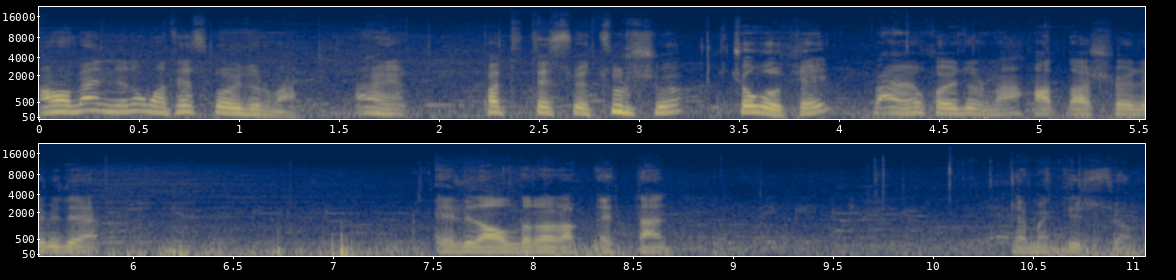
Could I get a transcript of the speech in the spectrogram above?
Ama ben de domates koydurma. Hani patates ve turşu çok okey. Ben de koydurma. Hatta şöyle bir de eli daldırarak etten yemek de istiyorum.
